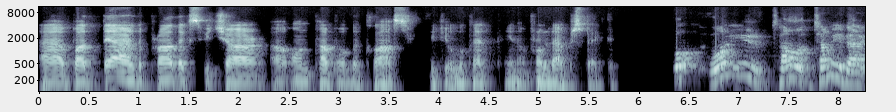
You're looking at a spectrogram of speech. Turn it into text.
uh, but they are the products which are uh, on top of the class if you look at you know from that perspective Well, why don't you tell tell me about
